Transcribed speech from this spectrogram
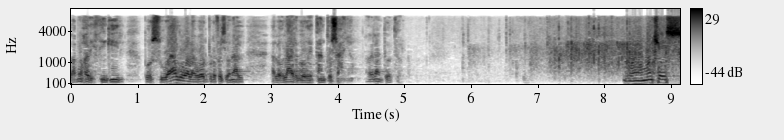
vamos a distinguir por su ardua labor profesional a lo largo de tantos años. Adelante, doctor. Buenas noches.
